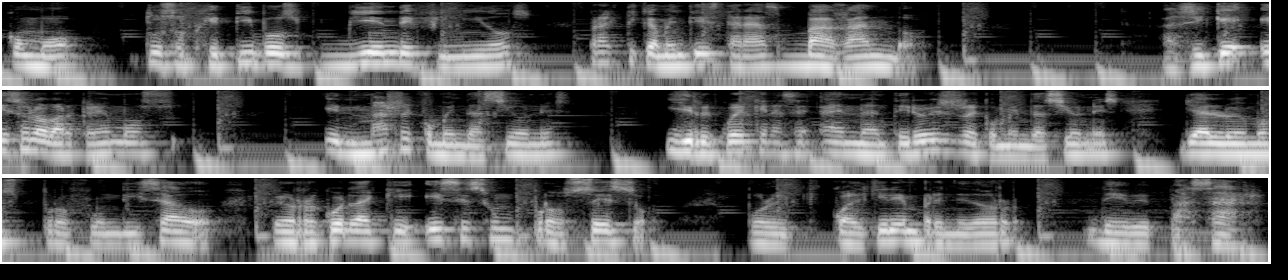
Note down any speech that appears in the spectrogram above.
como tus objetivos bien definidos, prácticamente estarás vagando. Así que eso lo abarcaremos en más recomendaciones. Y recuerda que en, anteriores recomendaciones ya lo hemos profundizado. Pero recuerda que ese es un proceso por el que cualquier emprendedor debe pasar.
